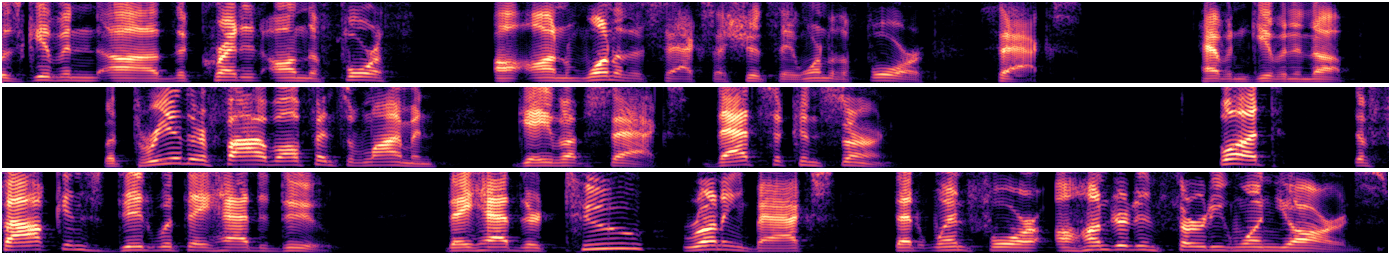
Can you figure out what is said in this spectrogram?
was given uh, the credit on the fourth, uh, on one of the sacks, I should say, one of the four sacks, having given it up. But three of their five offensive linemen gave up sacks. That's a concern. But the Falcons did what they had to do they had their two running backs that went for 131 yards.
